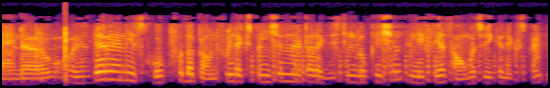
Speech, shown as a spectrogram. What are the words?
And uh, is there any scope for the brownfield expansion at our existing location? And if yes, how much we can expand?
